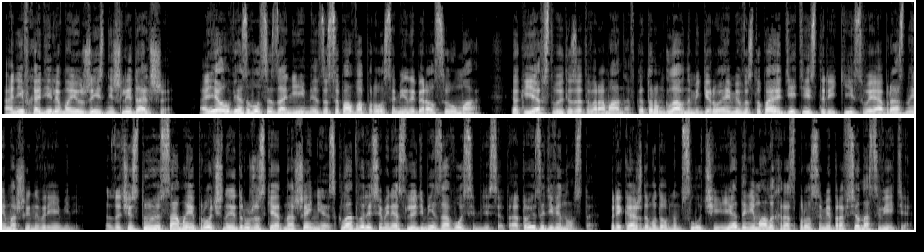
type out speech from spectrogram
Они входили в мою жизнь и шли дальше, а я увязывался за ними, засыпал вопросами и набирался ума, как явствует из этого романа, в котором главными героями выступают дети и старики, своеобразные машины времени. Зачастую самые прочные дружеские отношения складывались у меня с людьми за 80, а то и за 90. При каждом удобном случае я донимал их расспросами про все на свете,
